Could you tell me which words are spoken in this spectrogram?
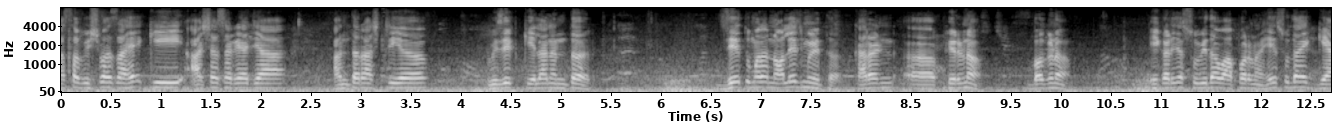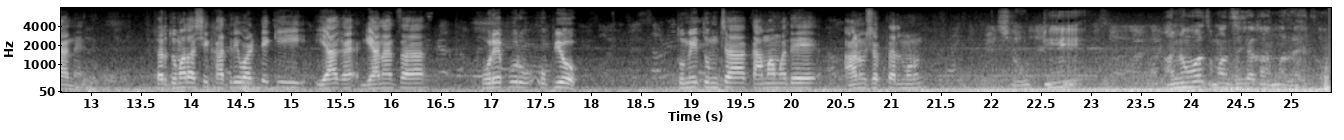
असा विश्वास आहे की अशा सगळ्या ज्या आंतरराष्ट्रीय व्हिजिट केल्यानंतर जे तुम्हाला नॉलेज मिळतं कारण फिरणं बघणं इकडच्या सुविधा वापरणं हे सुद्धा एक ज्ञान आहे. तर तुम्हाला अशी खात्री वाटते की या ज्ञानाचा पुरेपूर उपयोग तुम्ही तुमच्या कामामध्ये आणू शकताल म्हणून? शेवटी अनुभवच माणसाच्या कामाला येतो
